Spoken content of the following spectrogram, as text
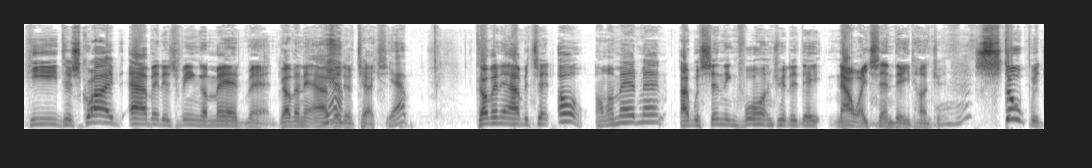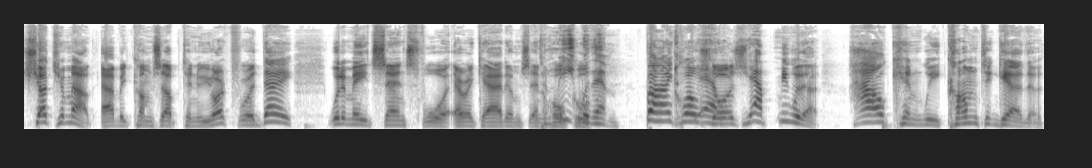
he described Abbott as being a madman, Governor Abbott Yeah. of Texas. Yep. Governor Abbott said, Oh, I'm a madman. I was sending 400 a day. Now I send 800. Mm-hmm. Stupid. Shut your mouth. Abbott comes up to New York for a day. Would have made sense for Eric Adams and To Hochul. meet with him. Behind closed Yeah, doors. yep. Meet with that. How can we come together?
